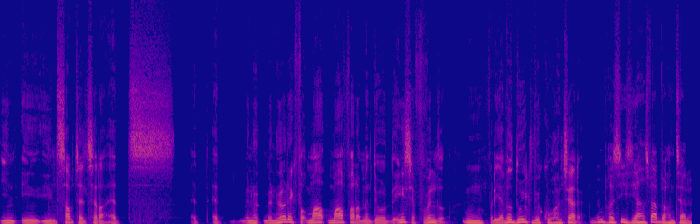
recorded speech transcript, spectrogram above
i en, i, i en samtale til dig, at, at, at man, man hørte ikke for, meget, meget fra dig, men det var det eneste, jeg forventede. mm, Fordi jeg ved, du ikke vil kunne håndtere det. men præcis, jeg havde svært ved at håndtere det.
